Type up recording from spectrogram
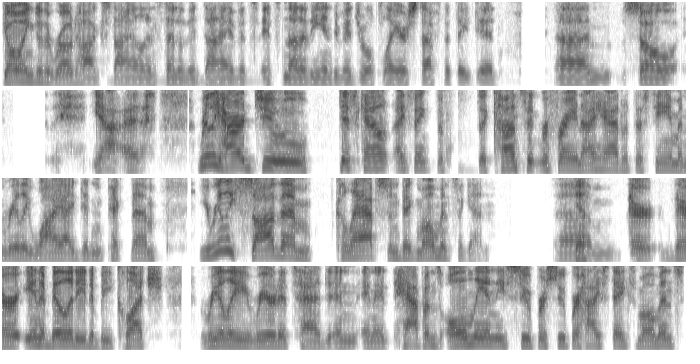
going to the Roadhog style instead of the dive. It's it's none of the individual player stuff that they did. Um, so yeah, really hard to discount. I think the the constant refrain I had with this team and really why I didn't pick them. You really saw them collapse in big moments again. Um, Yeah. Their their inability to be clutch really reared its head, and and it happens only in these super super high stakes moments.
